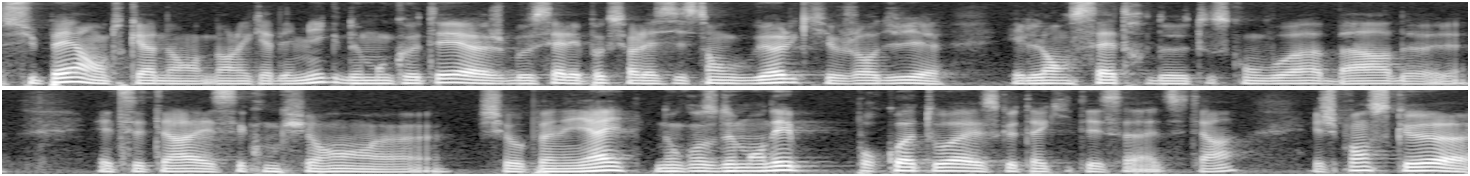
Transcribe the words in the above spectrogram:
super, en tout cas dans, dans l'académique. De mon côté, je bossais à l'époque sur l'assistant Google, qui aujourd'hui est l'ancêtre de tout ce qu'on voit, Bard, etc., et ses concurrents chez OpenAI. Donc on se demandait pourquoi toi, est-ce que tu as quitté ça, etc. Et je pense que euh,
